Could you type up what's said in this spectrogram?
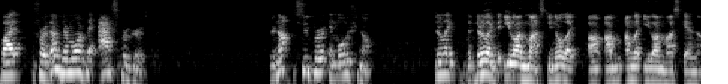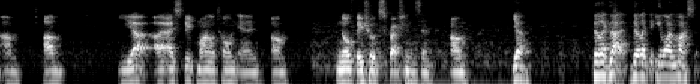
But for them, they're more of the Asperger's. They're not super emotional. They're like they're like the Elon Musk, you know, like um, I'm I'm like Elon Musk and um um yeah, I, I speak monotone and um, no facial expressions and um, yeah, they're like that. They're like the Elon Musk.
